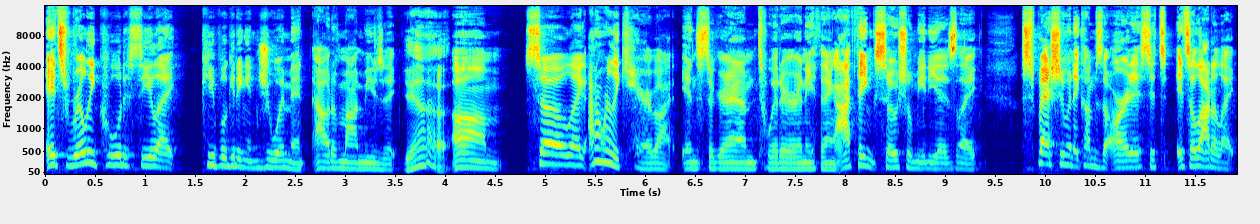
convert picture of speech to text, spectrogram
it's really cool to see like people getting enjoyment out of my music. Yeah. Um, so like I don't really care about Instagram, Twitter, or anything. I think social media is like, especially when it comes to artists, it's it's a lot of like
